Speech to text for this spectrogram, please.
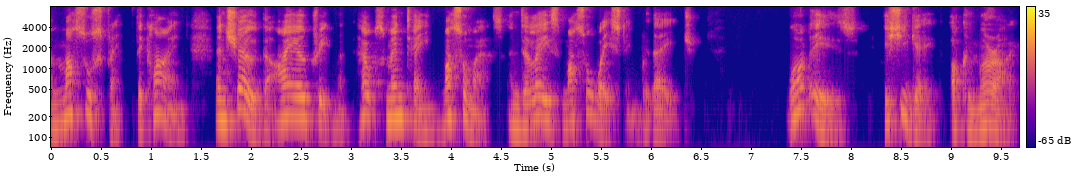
and muscle strength decline and showed that IO treatment helps maintain muscle mass and delays muscle wasting with age. What is Ishige Okamurae?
